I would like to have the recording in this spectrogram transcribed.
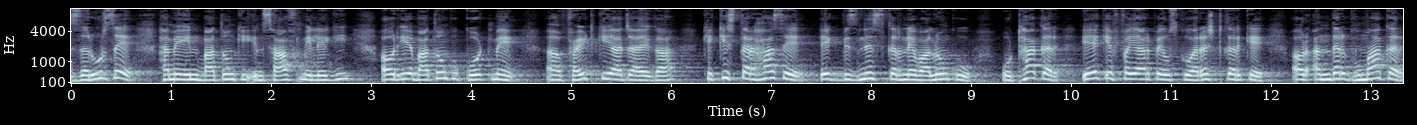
ज़रूर से हमें इन बातों की इंसाफ मिलेगी और ये बातों को कोर्ट में फाइट किया जाएगा कि किस तरह से एक बिज़नेस करने वालों को उठाकर एक एफआईआर पे उसको अरेस्ट करके और अंदर घुमाकर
